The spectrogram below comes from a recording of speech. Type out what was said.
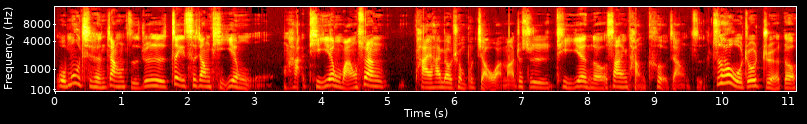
我目前这样子，就是这一次这样体验，还体验完，虽然牌还没有全部教完嘛，就是体验了上一堂课这样子之后，我就觉得，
